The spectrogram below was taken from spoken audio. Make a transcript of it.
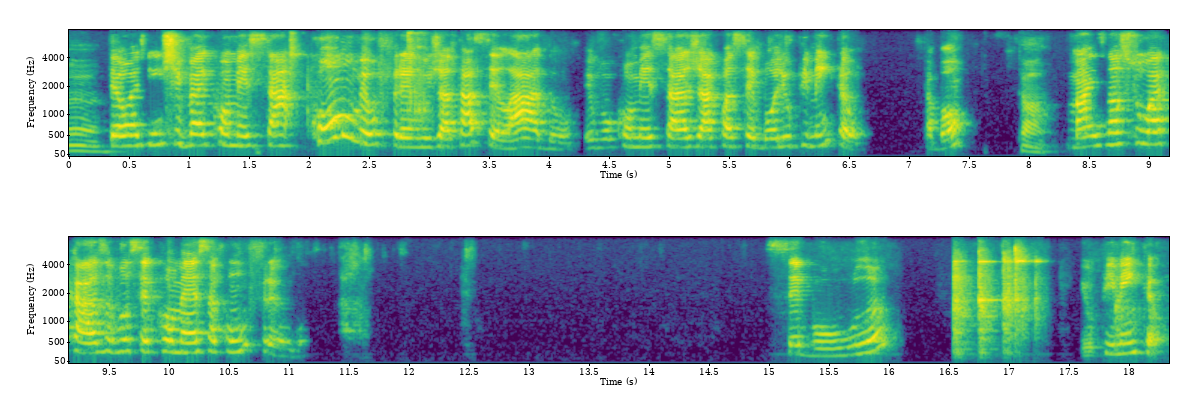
Ah. Então a gente vai começar. Como o meu frango já está selado, eu vou começar já com a cebola e o pimentão, tá bom? Tá. Mas na sua casa você começa com o frango. Cebola e o pimentão.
